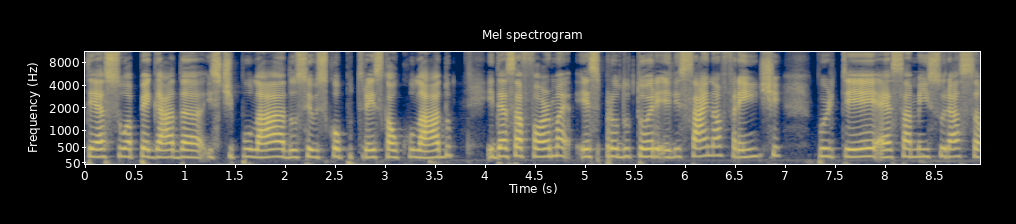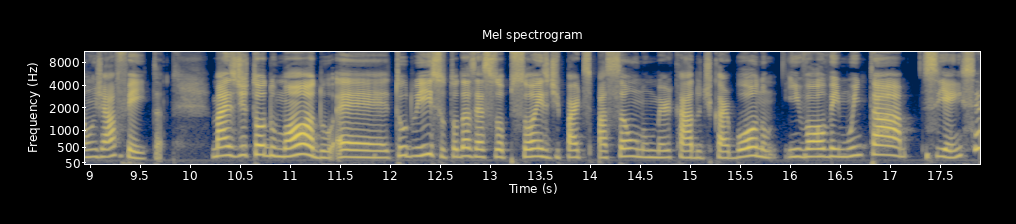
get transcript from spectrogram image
ter a sua pegada estipulada, o seu escopo 3 calculado, e dessa forma esse produtor ele sai na frente por ter essa mensuração já feita. Mas, de todo modo, é, tudo isso, todas essas opções de participação no mercado de carbono envolvem muita ciência,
